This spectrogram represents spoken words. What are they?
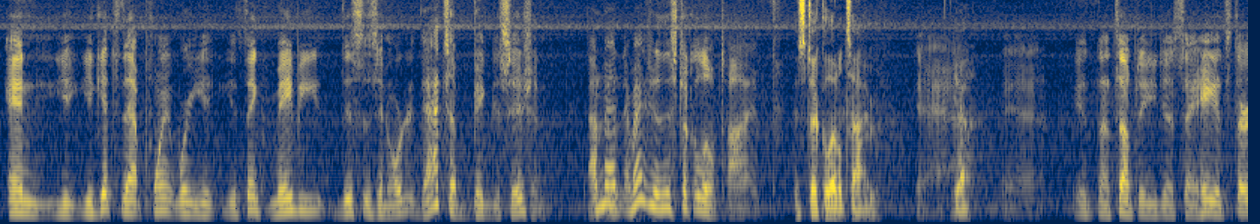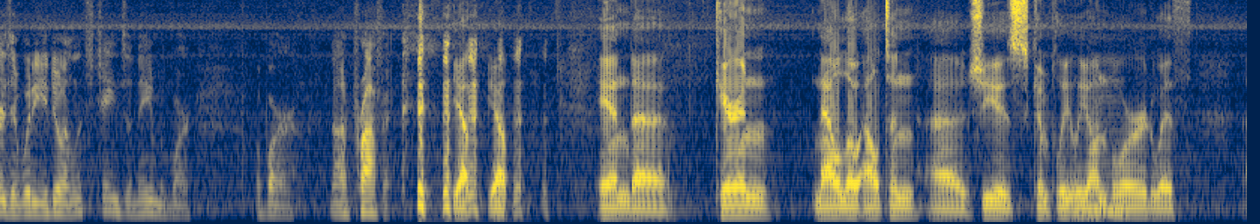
and you, you get to that point where you, you think maybe this is in order. That's a big decision. I ima- imagine this took a little time. This took a little time. Yeah. Yeah. Yeah. It's not something you just say, "Hey, it's Thursday. What are you doing? Let's change the name of our of our nonprofit." yep, yep. And uh, Karen now Lowe Alton, uh, she is completely on board with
